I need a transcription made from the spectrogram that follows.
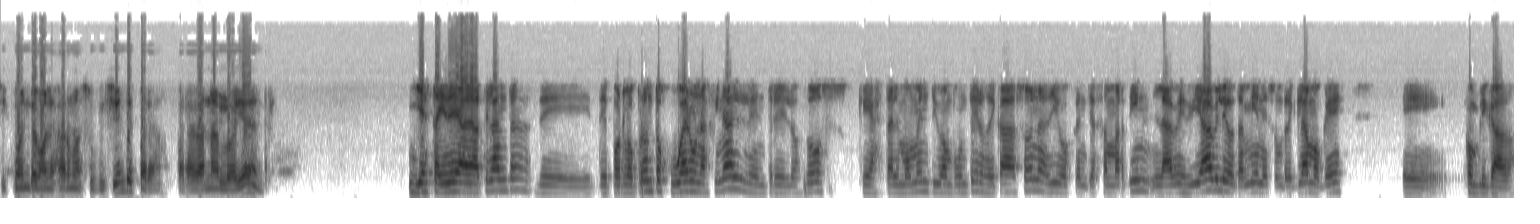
si cuenta con las armas suficientes para, para ganarlo ahí adentro. Y esta idea de Atlanta, de, de por lo pronto jugar una final entre los dos que hasta el momento iban punteros de cada zona, digo, frente a San Martín, ¿la ves viable o también es un reclamo que es eh, complicado?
